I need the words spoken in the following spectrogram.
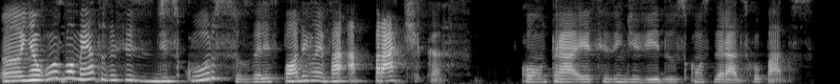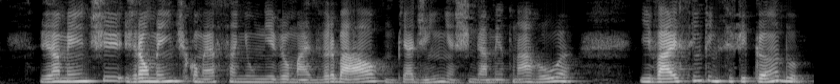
Uh, em alguns momentos, esses discursos eles podem levar a práticas contra esses indivíduos considerados culpados. Geralmente, geralmente começa em um nível mais verbal, com piadinha, xingamento na rua, e vai se intensificando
